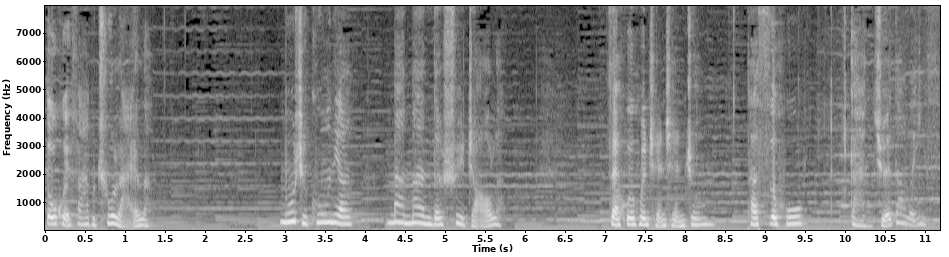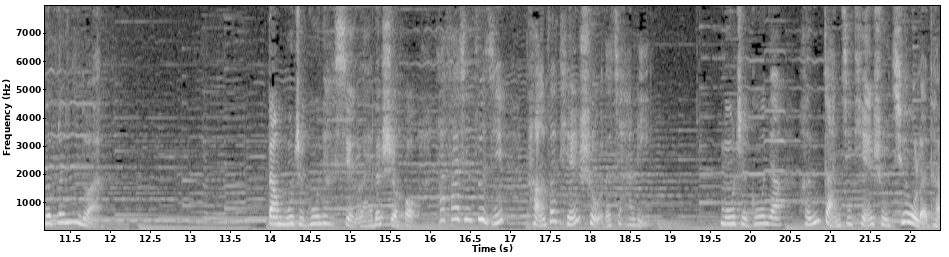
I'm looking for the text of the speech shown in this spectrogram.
都会发不出来了。拇指姑娘慢慢的睡着了，在昏昏沉沉中，她似乎感觉到了一丝温暖。当拇指姑娘醒来的时候，她发现自己躺在田鼠的家里。拇指姑娘很感激田鼠救了她。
